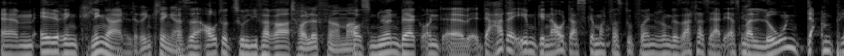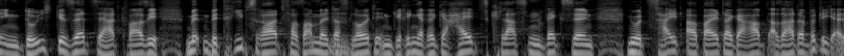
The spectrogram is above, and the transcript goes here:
ähm, Elring Klinger. Elring Klinger. Das ist ein Autozulieferer. Tolle Firma. Aus Nürnberg und äh, da hat er eben genau das gemacht, was du vorhin schon gesagt hast. Er hat erstmal Lohndumping durchgesetzt. Er hat quasi mit dem Betriebsrat versammelt, Mhm. dass Leute in geringere Gehaltsklassen wechseln, nur Zeitarbeiter gehabt. Also hat er wirklich, äh,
